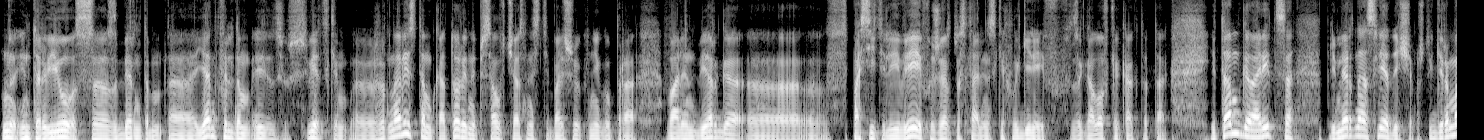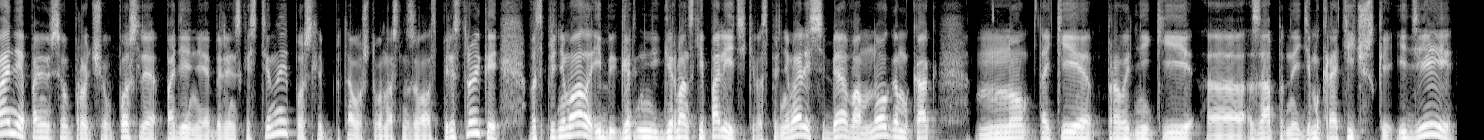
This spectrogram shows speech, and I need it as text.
ну, интервью с, с Бернтом э, Янкфельдом, шведским э, журналистом, который написал, в частности, большую книгу про Валенберга «Спасители евреев и жертвы сталинских лагерей». В заголовке как-то так. И там говорится примерно о следующем, что Германия, помимо всего прочего, после падения Берлинской стены, после того, что у нас называлось перестройкой, воспринимала и германские политики воспринимали себя во многом как ну, такие проводники э, западной демократической идеи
